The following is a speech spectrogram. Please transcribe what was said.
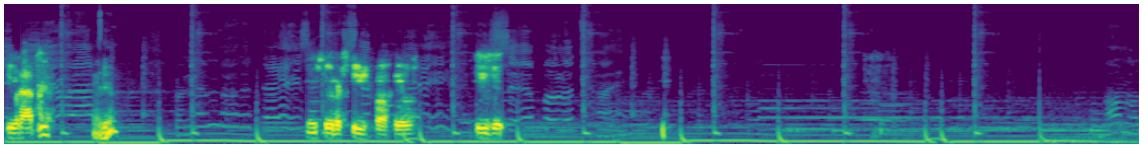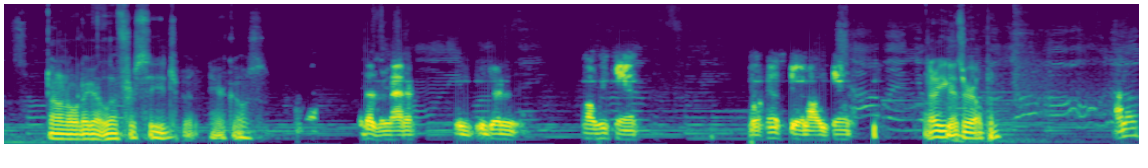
See what happens? Yeah. Let me see what our siege buff is. Siege it. I don't know what I got left for siege, but here it goes. It doesn't matter. We- We're doing all we can. Well, that's doing all we can. Oh, you guys are helping. I know.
